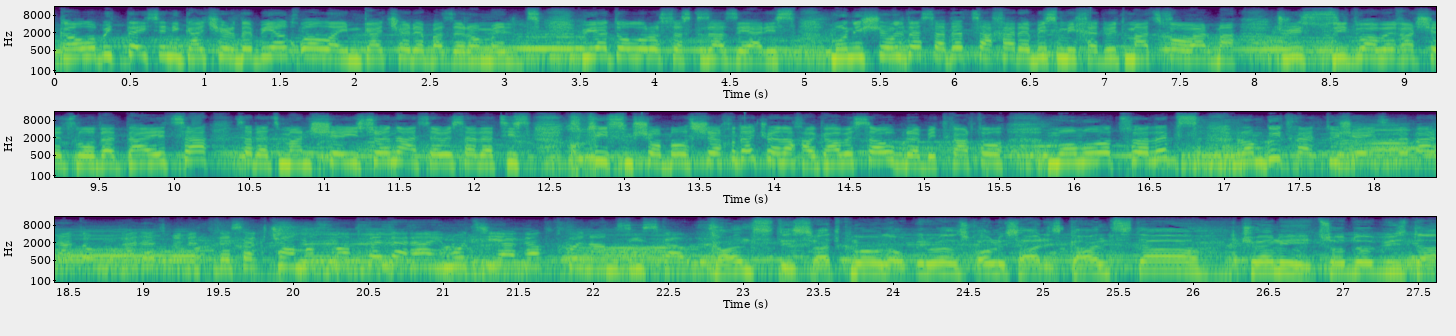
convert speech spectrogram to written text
გალობით და ისინი გაჩერდებიან ყველა იმ გაჩერებაზე, რომელიც ვია დოლოროსას გზაზე არის მონიშნული და სადაც სახარების მიხედვით მაცხოვარმა ჯვრის ზიდვა ვეღარ შეძლო და დაეცა, სადაც მან შეისვენა, ასევე სადაც ის ღვთის მშობელს შეხვდა. ჩვენ ახლა გავესაუბრებით ქართულ მომლოცველებს, რომ გითხრათ თუ შეიძლება რატომ გადაწყვეტეთ დღეს აქ ჩამოსვლა თქვენ და რა ემოცია გაქვთ თქვენ ამ ზის გავლით? განცდის, რა თქმა უნდა, უპირველეს ყოვლისა არის განცდა ჩვენი წოდების და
